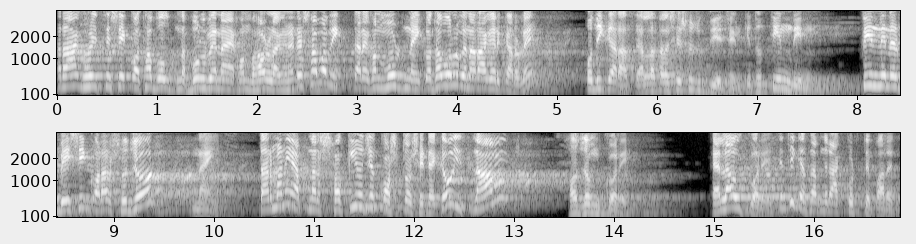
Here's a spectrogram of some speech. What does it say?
রাগ হয়েছে সে কথা বল- বলবে না, এখন ভালো লাগে না, এটা স্বাভাবিক, তার এখন মুড নেই, কথা বলবে না রাগের কারণে অধিকার আছে, আল্লাহ তালা সে সুযোগ দিয়েছেন, কিন্তু তিন দিন, তিন দিনের বেশি করার সুযোগ নাই। তার মানে আপনার স্বকীয় যে কষ্ট, সেটাকেও ইসলাম হজম করে অ্যালাউ করে, যে ঠিক আছে, আপনি রাগ করতে পারেন।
